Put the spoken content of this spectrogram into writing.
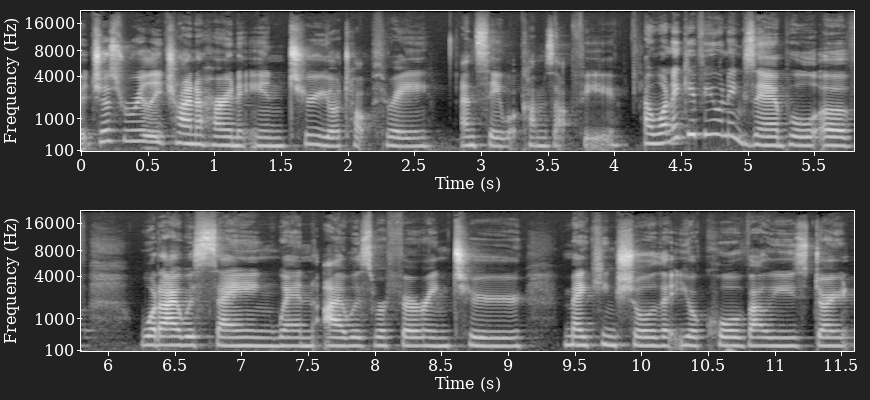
but just really trying to hone it in to your top three and see what comes up for you. I want to give you an example of what I was saying when I was referring to making sure that your core values don't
